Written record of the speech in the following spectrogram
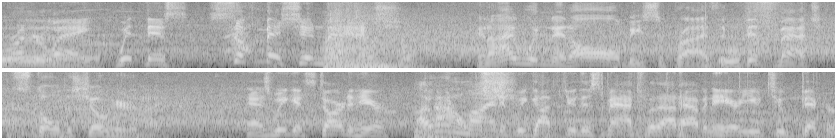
we're underway with this submission match. And I wouldn't at all be surprised if Oof. this match stole the show here tonight. As we get started here, I wouldn't mind if we got through this match without having to hear you two bicker.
